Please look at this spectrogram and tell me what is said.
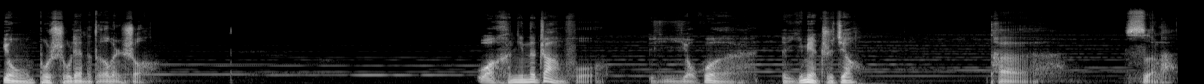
用不熟练的德文说：“我和您的丈夫有过一面之交，他死了。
